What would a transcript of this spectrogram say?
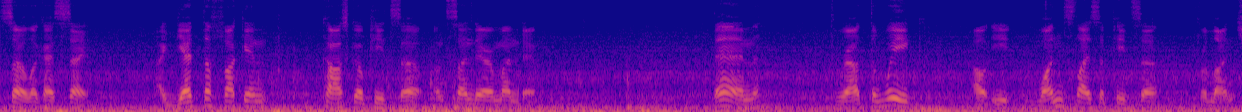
So, like I say, I get the fucking Costco pizza on Sunday or Monday. Then, throughout the week, I'll eat one slice of pizza for lunch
